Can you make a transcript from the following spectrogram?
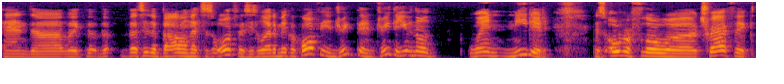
and uh, like the, the, let's say the Baal that's his office, he's allowed to make a coffee and drink there and drink there, even though when needed, there's overflow uh, traffic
